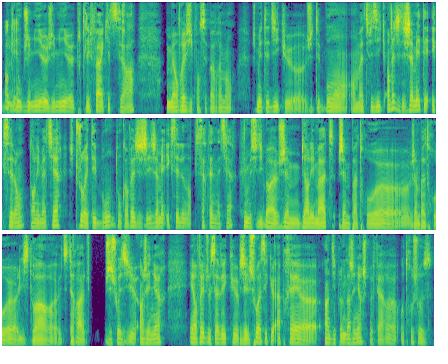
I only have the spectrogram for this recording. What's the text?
Donc j'ai mis euh, j'ai mis euh, toutes les facs, etc. Mais en vrai, j'y pensais pas vraiment. Je m'étais dit que euh, j'étais bon en, maths physique. En fait, j'ai jamais été excellent dans les matières. J'ai toujours été bon, donc en fait, j'ai jamais excellé dans certaines matières. Je me suis dit bah j'aime bien les maths, j'aime pas trop j'aime pas trop l'histoire, etc. J'ai choisi ingénieur et en fait, je savais que j'ai le choix, c'est que après euh, un diplôme d'ingénieur, je peux faire euh, autre chose.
